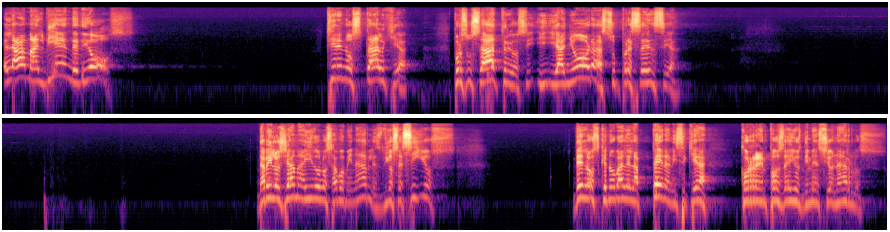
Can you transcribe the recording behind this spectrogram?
Él ama el bien de Dios. Tiene nostalgia por sus atrios y, añora su presencia. David los llama ídolos abominables, diosesillos, de los que no vale la pena ni siquiera correr en pos de ellos ni mencionarlos.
